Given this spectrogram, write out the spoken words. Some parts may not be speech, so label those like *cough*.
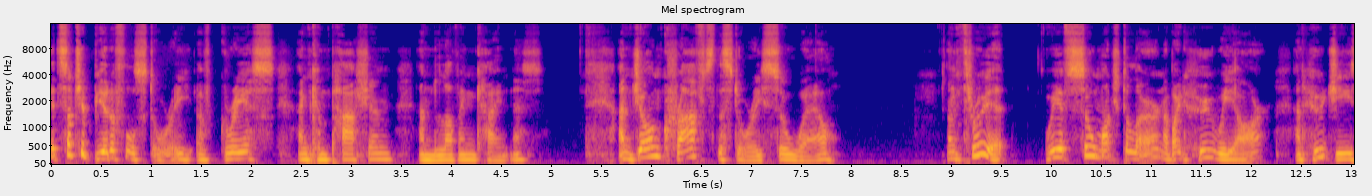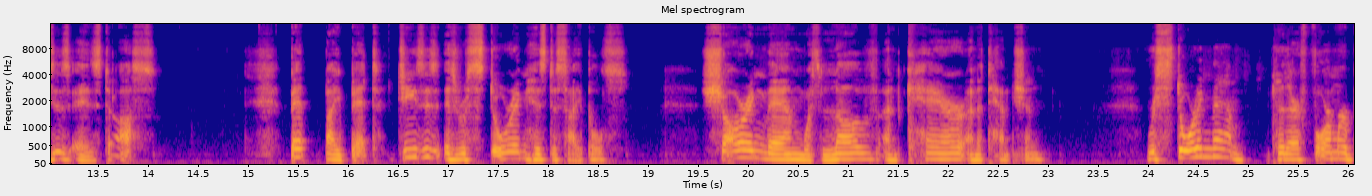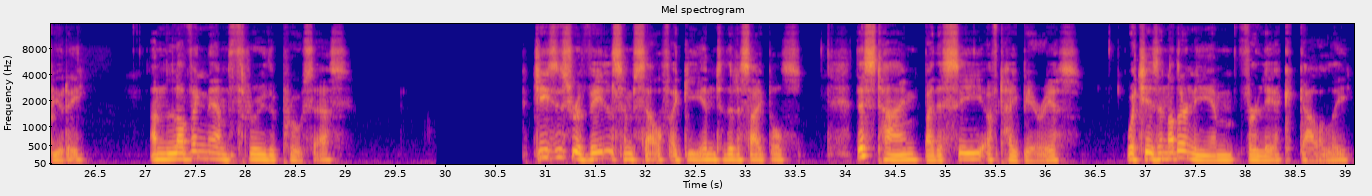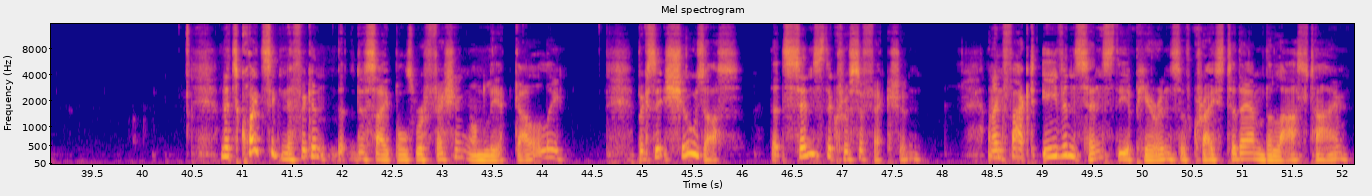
It's such a beautiful story of grace and compassion and loving kindness. And John crafts the story so well. And through it, we have so much to learn about who we are and who Jesus is to us. Bit by bit, Jesus is restoring his disciples, showering them with love and care and attention, restoring them to their former beauty, and loving them through the process. Jesus reveals himself again to the disciples, this time by the Sea of Tiberias, which is another name for Lake Galilee. And it's quite significant that the disciples were fishing on Lake Galilee, because it shows us that since the crucifixion, and in fact even since the appearance of Christ to them the last time,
